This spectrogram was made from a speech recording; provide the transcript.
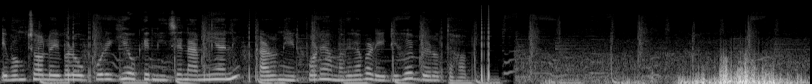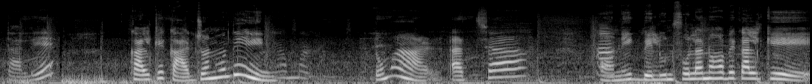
এবং চলো এবার ওপরে গিয়ে ওকে নিচে নামিয়ে আনি, কারণ এরপরে আমাদের আবার রেডি হয়ে বেরোতে হবে। তাহলে কালকে কার জন্মদিন? তোমার। আচ্ছা অনেক বেলুন ফোলানো হবে কালকে।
